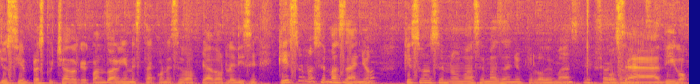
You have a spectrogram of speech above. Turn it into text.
yo siempre he escuchado que cuando alguien está con ese vapeador le dicen que eso no hace más daño, que eso no hace más daño que lo demás. O sea, digo,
